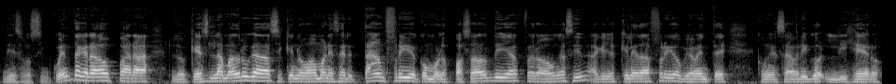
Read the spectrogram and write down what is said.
de esos 50 grados para lo que es la madrugada, así que no va a amanecer tan frío como los pasados días, pero aún así, aquellos que le da frío, obviamente con ese abrigo ligero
